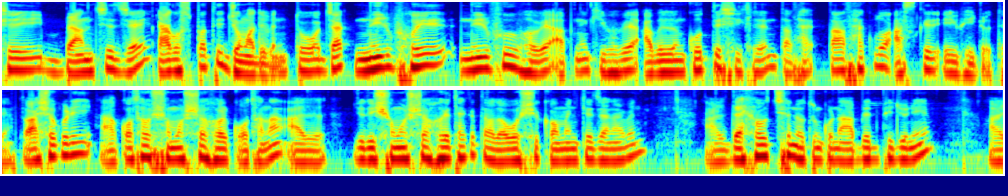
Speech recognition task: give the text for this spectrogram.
সেই ব্রাঞ্চে যায় কাগজপাতি জমা দেবেন। তো যাক, নির্ভয়ে, নির্ভুলভাবে আপনি কীভাবে আবেদন করতে শিখলেন তা তা থাকল আজকের এই ভিডিওতে। তো আশা করি কোথাও সমস্যা হওয়ার কথা না। আর যদি সমস্যা হয়ে থাকে, তাহলে অবশ্যই কমেন্টে জানাবেন। আর দেখা হচ্ছে নতুন কোনো আপডেট ভিডিও নিয়ে। আর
